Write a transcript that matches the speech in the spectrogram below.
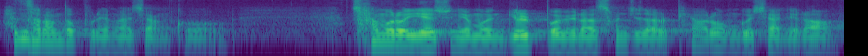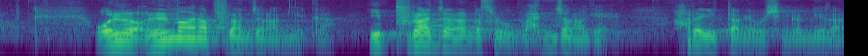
한 사람도 불행하지 않고 참으로 예수님은 율법이나 선지자를 폐하러 온 것이 아니라 오늘 얼마나 불완전합니까? 이 불완전한 것을 완전하게 하러 이 땅에 오신 겁니다.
